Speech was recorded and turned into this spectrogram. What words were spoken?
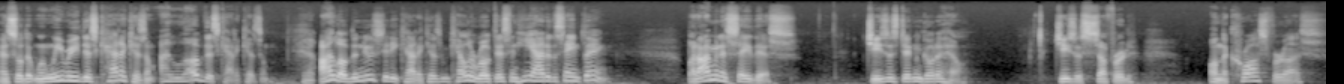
And so that when we read this catechism, I love this catechism. Yep. I love the New City Catechism. Keller wrote this and he added the same thing. But I'm going to say this Jesus didn't go to hell. Jesus suffered on the cross for us,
